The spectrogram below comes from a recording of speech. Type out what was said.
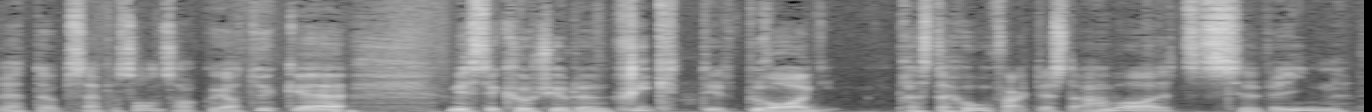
rättar upp sig för sån sak. Och jag tycker Mr Kutcher gjorde en riktigt bra prestation faktiskt. Han var ett svin.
